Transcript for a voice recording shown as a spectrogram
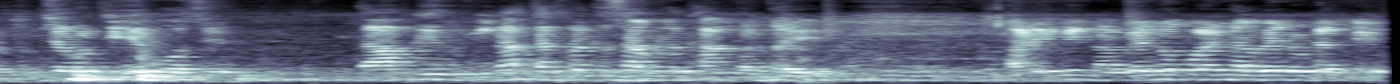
पण तुमच्यावरती हे बॉस आहे. तर आपली विना तक्रार कसं आपलं काम करता येईल? आणि मी नव्याण्णव पॉईंट नव्याण्णव टक्के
